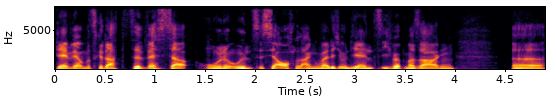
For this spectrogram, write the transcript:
Denn wir haben uns gedacht, Silvester ohne uns ist ja auch langweilig. Und Jens, ich würde mal sagen, äh,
